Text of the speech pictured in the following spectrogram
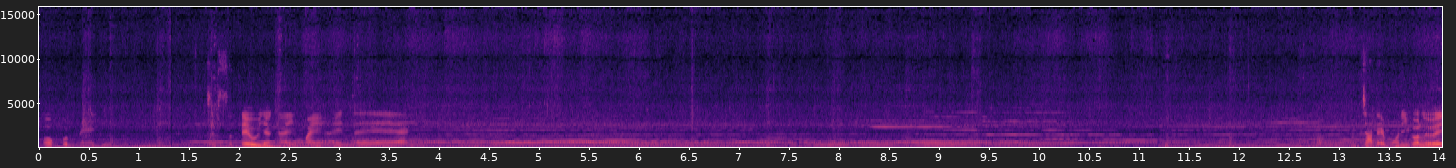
พ่อคนแม่อยู่ จะสเตลยังไงไหมให้แตก จัดไอ้หมอนี่ก่อนเลย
